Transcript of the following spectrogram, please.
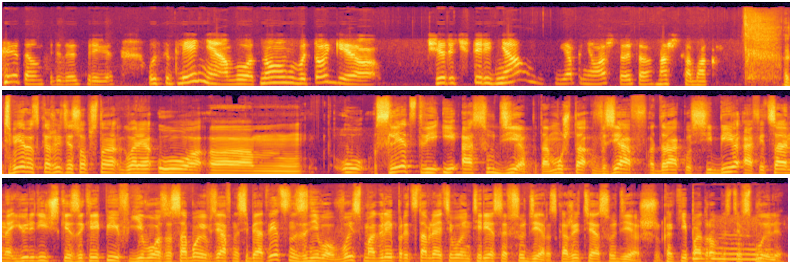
Это он передает привет. Усыпление, вот. Но в итоге через 4 дня я поняла, что это наша собака. А теперь расскажите, собственно говоря, о, эм, о следствии и о суде, потому что, взяв драку себе, официально юридически закрепив его за собой и взяв на себя ответственность за него, вы смогли представлять его интересы в суде. Расскажите о суде. Какие подробности всплыли?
